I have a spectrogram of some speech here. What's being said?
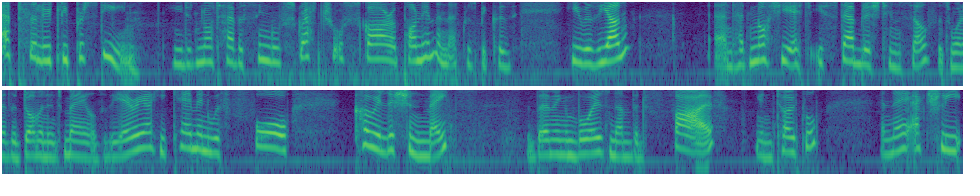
absolutely pristine. He did not have a single scratch or scar upon him, and that was because he was young and had not yet established himself as one of the dominant males of the area. He came in with four coalition mates. The Birmingham boys numbered five in total, and they actually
